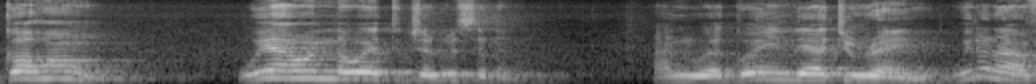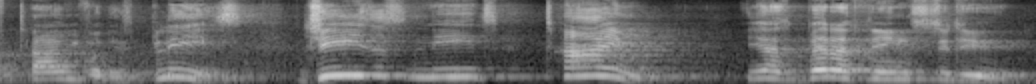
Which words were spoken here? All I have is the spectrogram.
go home. We are on the way to Jerusalem, and we're going there to reign. We don't have time for this. Please, Jesus needs time. He has better things to do.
